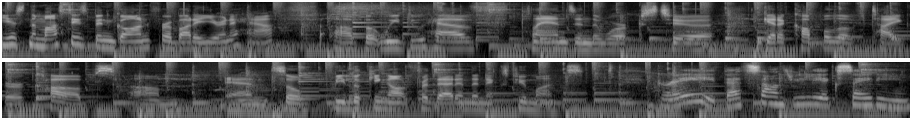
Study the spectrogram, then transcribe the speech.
Yes, Namaste's been gone for about a year and a half, uh, but we do have plans in the works to get a couple of tiger cubs, um, and so be looking out for that in the next few months. Great, that sounds really exciting.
